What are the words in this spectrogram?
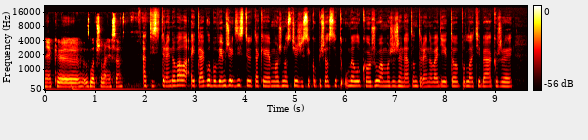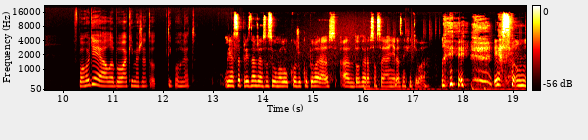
nejaké zlepšovanie sa. A ty si trénovala aj tak, lebo viem, že existujú také možnosti, že si kúpiš vlastne tú umelú kožu a môžeš aj na tom trénovať. Je to podľa teba akože v pohode, alebo aký máš na to ty pohľad? Ja sa priznám, že ja som si umelú kožu kúpila raz a doteraz som sa ani raz nechytila. ja som,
